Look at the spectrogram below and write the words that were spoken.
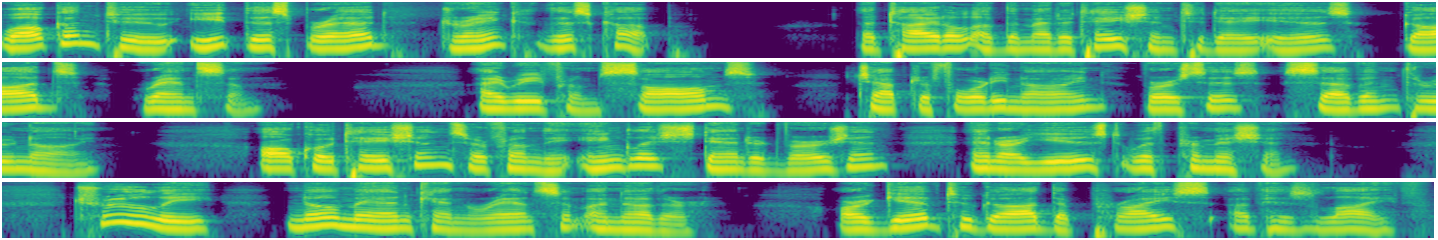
Welcome to Eat This Bread, Drink This Cup. The title of the meditation today is God's Ransom. I read from Psalms chapter 49, verses 7 through 9. All quotations are from the English Standard Version and are used with permission. Truly, no man can ransom another or give to God the price of his life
